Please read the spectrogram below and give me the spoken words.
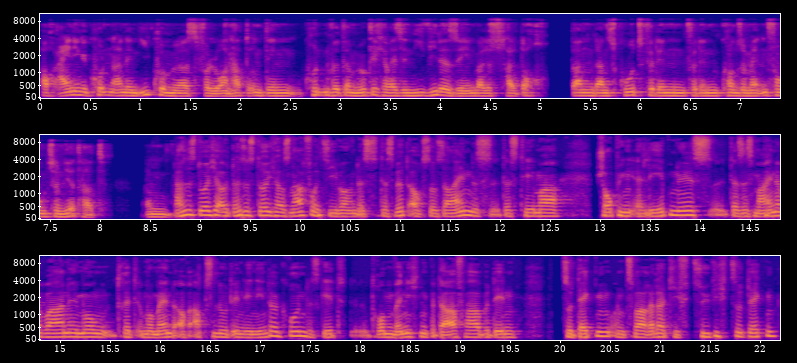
auch einige Kunden an den E-Commerce verloren hat und den Kunden wird er möglicherweise nie wiedersehen, weil es halt doch dann ganz gut für den, für den Konsumenten funktioniert hat. Ähm, das ist durchaus, das ist durchaus nachvollziehbar und das, das wird auch so sein. Das, das Thema Shopping-Erlebnis, das ist meine Wahrnehmung, tritt im Moment auch absolut in den Hintergrund. Es geht darum, wenn ich einen Bedarf habe, den zu decken und zwar relativ zügig zu decken.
